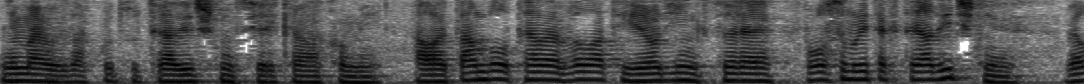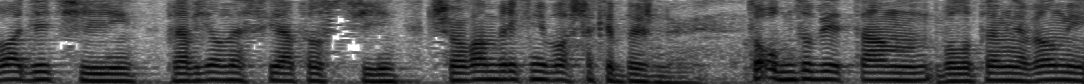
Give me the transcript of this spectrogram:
nemajú takú tú tradičnú církev ako my. Ale tam bolo práve veľa tých rodín, ktoré pôsobili tak tradične veľa detí, pravidelné sviatosti, čo v Amerike nebolo až také bežné. To obdobie tam bolo pre mňa veľmi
